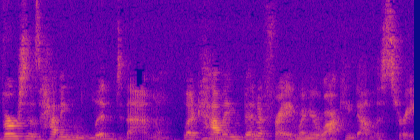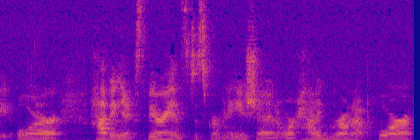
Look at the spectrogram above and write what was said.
versus having lived them like mm-hmm. having been afraid when you're mm-hmm. walking down the street or having experienced discrimination or having grown up poor.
